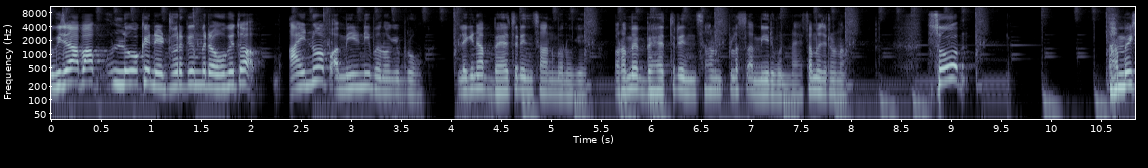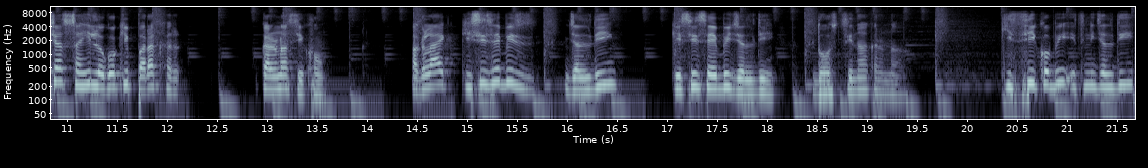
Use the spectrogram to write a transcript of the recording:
क्योंकि जब आप उन लोगों के नेटवर्क में रहोगे तो आई नो आप अमीर नहीं बनोगे ब्रो लेकिन आप बेहतर इंसान बनोगे और हमें बेहतर इंसान प्लस अमीर बनना है समझ रहे हो ना? सो so, हमेशा सही लोगों की परख करना सीखो। अगला है किसी से भी जल्दी किसी से भी जल्दी दोस्ती ना करना। किसी को भी इतनी जल्दी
